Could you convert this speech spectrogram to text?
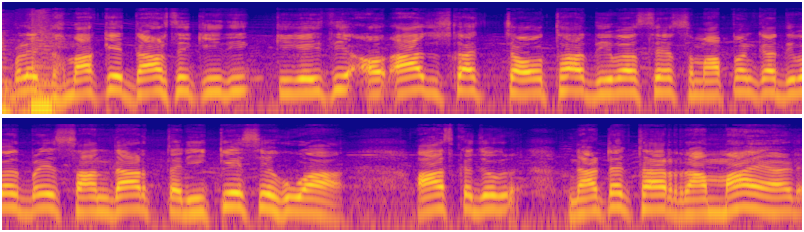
बड़े धमाकेदार से की की गई थी और आज उसका चौथा दिवस है, समापन का दिवस बड़े शानदार तरीके से हुआ। आज का जो नाटक था रामायण,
